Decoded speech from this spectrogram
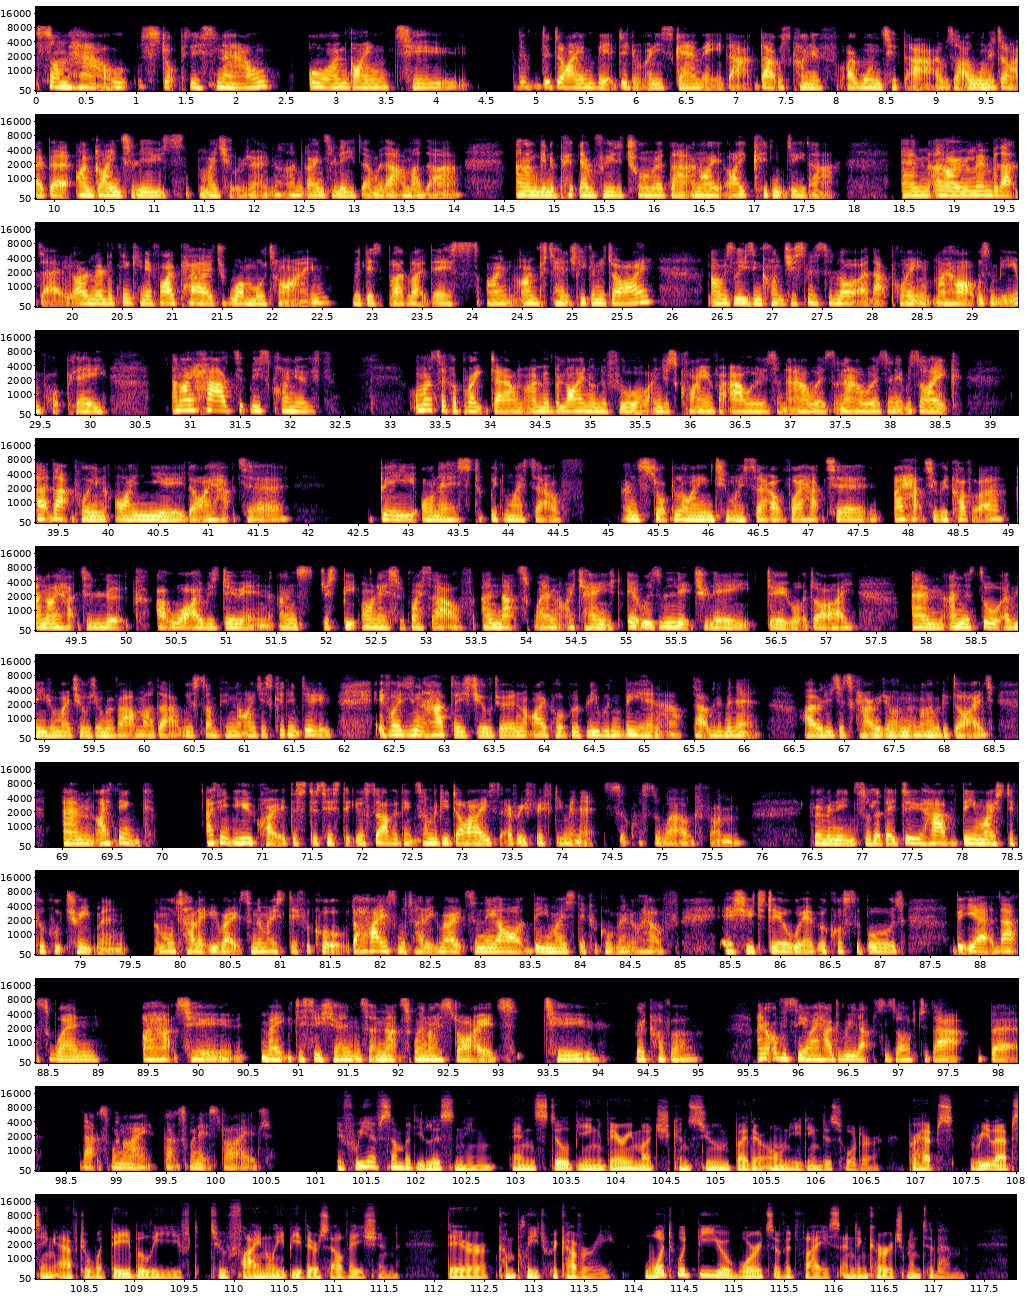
somehow stop this now or I'm going to the, the dying bit didn't really scare me. That that was kind of I wanted that. I was like, I want to die, but I'm going to lose my children. I'm going to leave them without a mother, and I'm going to put them through the trauma of that. And I I couldn't do that. Um, and I remember that day. I remember thinking, if I purge one more time with this blood like this, I'm I'm potentially going to die. I was losing consciousness a lot at that point. My heart wasn't beating properly, and I had this kind of almost like a breakdown. I remember lying on the floor and just crying for hours and hours and hours. And it was like, at that point, I knew that I had to be honest with myself and stop lying to myself. I had to, I had to recover and I had to look at what I was doing and just be honest with myself. And that's when I changed. It was literally do or die. Um, and the thought of leaving my children without a mother was something that I just couldn't do. If I didn't have those children, I probably wouldn't be here now. That would have been it. I would have just carried on and I would have died. Um, I think I think you quoted the statistic yourself. I think somebody dies every 50 minutes across the world from from an disorder. They do have the most difficult treatment mortality rates and the most difficult, the highest mortality rates, and they are the most difficult mental health issue to deal with across the board but yeah, that's when I had to make decisions, and that's when I started to recover. And obviously, I had relapses after that, but that's when I that's when it started. If we have somebody listening and still being very much consumed by their own eating disorder, perhaps relapsing after what they believed to finally be their salvation, their complete recovery, what would be your words of advice and encouragement to them?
